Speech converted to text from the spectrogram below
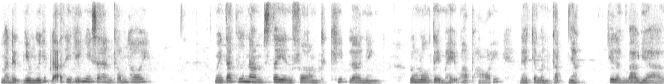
Mà được nhiều người giúp đỡ thì dĩ nhiên sẽ thành công thôi. Nguyên tắc thứ năm stay informed keep learning luôn luôn tìm hiểu, học hỏi để cho mình cập nhật. Chứ đừng bao giờ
